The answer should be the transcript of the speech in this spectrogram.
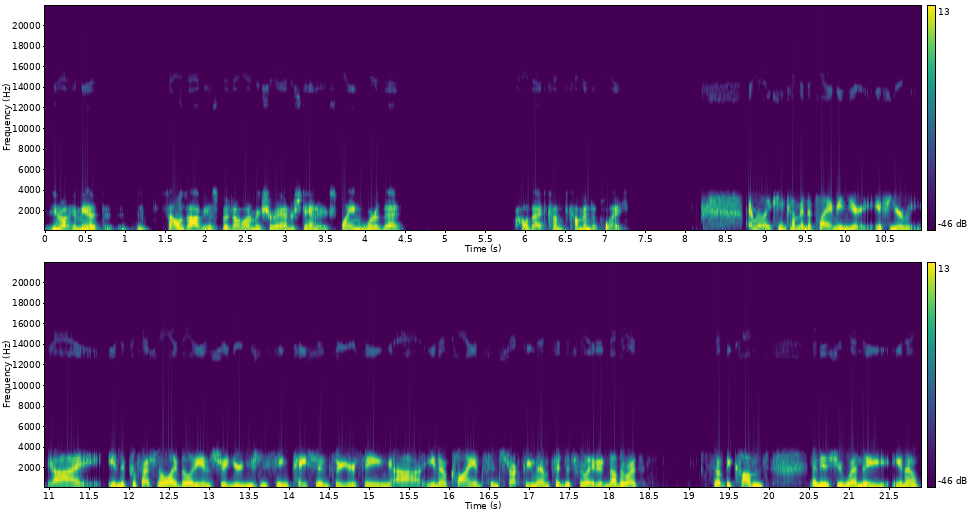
You know, I mean, it, it, it sounds obvious, but I want to make sure I understand it. Explain where that, how that comes come into play. It really can come into play. I mean, you're if you're uh, in the professional liability industry, you're usually seeing patients or you're seeing, uh, you know, clients instructing them, fitness related and otherwise. So it becomes an issue when they, you know,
